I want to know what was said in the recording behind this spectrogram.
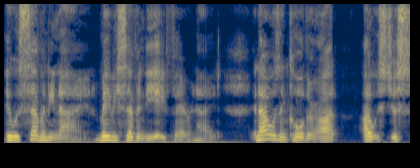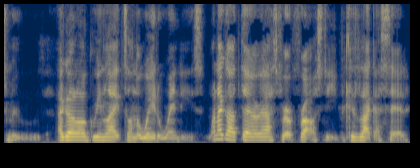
It was 79, maybe 78 Fahrenheit, and I wasn't cold or hot. I was just smooth. I got all green lights on the way to Wendy's. When I got there, I asked for a Frosty, because like I said,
